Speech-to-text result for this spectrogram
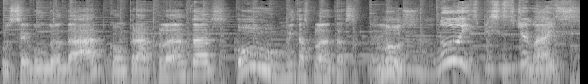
o segundo andar, comprar plantas. Uh, muitas plantas. Luz. Luz, preciso de que luz. mais?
